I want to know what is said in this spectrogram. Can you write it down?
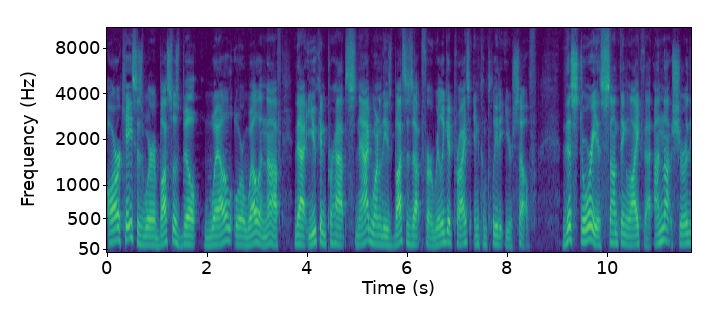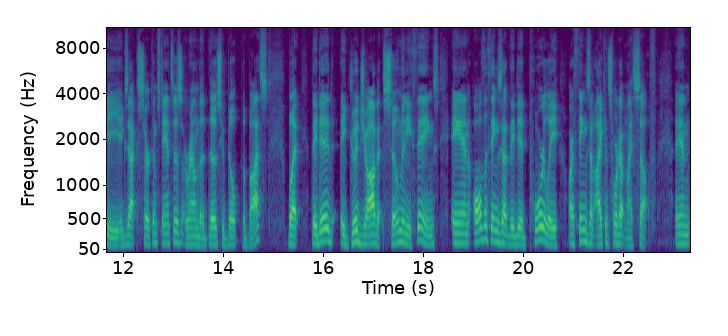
are cases where a bus was built well or well enough that you can perhaps snag one of these buses up for a really good price and complete it yourself. This story is something like that. I'm not sure the exact circumstances around the, those who built the bus, but they did a good job at so many things, and all the things that they did poorly are things that I can sort out myself. And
